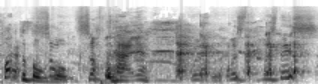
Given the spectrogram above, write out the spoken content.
Fuck the boardwalk. Stop that. Yeah. Was was this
